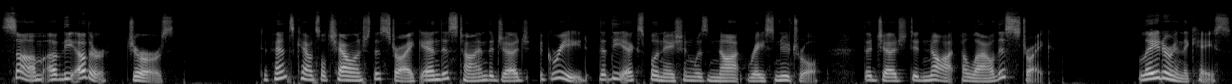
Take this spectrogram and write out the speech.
some of the other jurors. Defense counsel challenged the strike, and this time the judge agreed that the explanation was not race neutral. The judge did not allow this strike. Later in the case,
